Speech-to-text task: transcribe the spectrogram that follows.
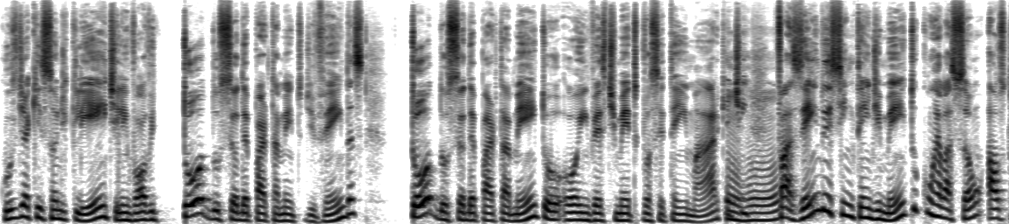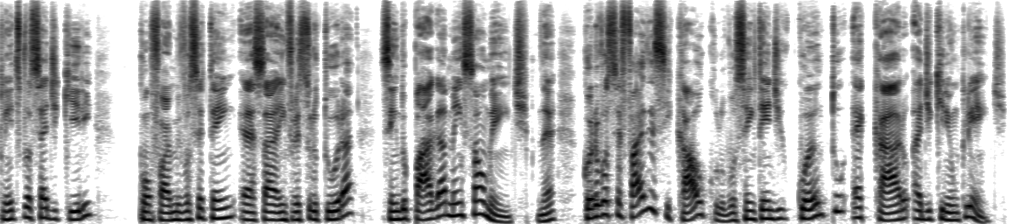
Custo de aquisição de cliente, ele envolve todo o seu departamento de vendas, todo o seu departamento ou investimento que você tem em marketing, uhum. fazendo esse entendimento com relação aos clientes que você adquire conforme você tem essa infraestrutura sendo paga mensalmente, né? Quando você faz esse cálculo, você entende quanto é caro adquirir um cliente.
